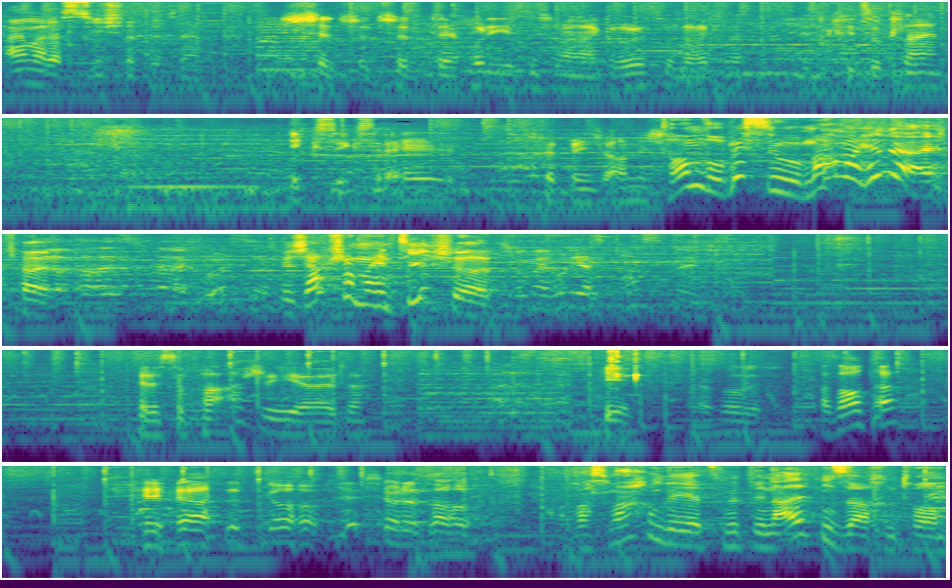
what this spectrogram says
Einmal das T-Shirt bitte. Shit, shit, shit. Der Hoodie ist nicht meiner Größe, Leute. Die sind viel zu klein. XXL. Fett bin ich auch nicht. Tom, wo bist du? Mach mal hin, Alter. Ich hab schon mein T-Shirt. Guck mal, Hoodie, das passt nicht. Ja, das ist eine Verarsche hier, Alter. Hier, das hol ich. Du auch das? Ja, let's go. Schau das aus. Was machen wir jetzt mit den alten Sachen, Tom?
